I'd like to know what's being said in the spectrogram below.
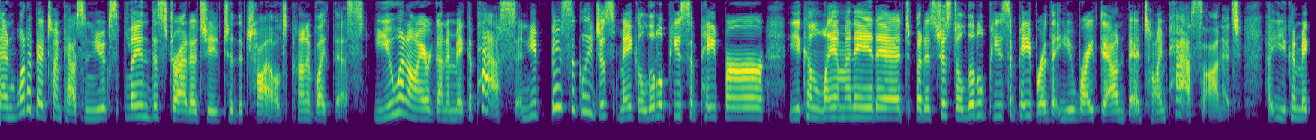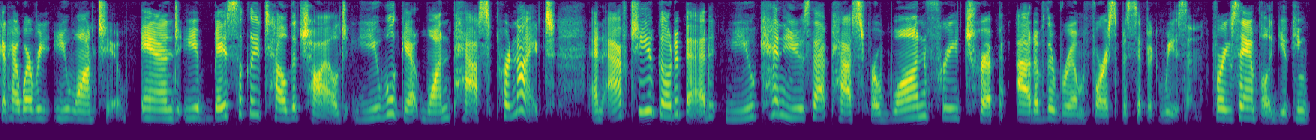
And what a bedtime pass, and you explain the strategy to the child kind of like this You and I are going to make a pass, and you basically just make a little piece of paper. You can laminate it, but it's just a little piece of paper that you write down bedtime pass on it. You can make it however you want to. And you basically tell the child, You will get one pass per night. And after you go to bed, you can use that pass for one free trip out of the room for a specific reason. For example, you can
